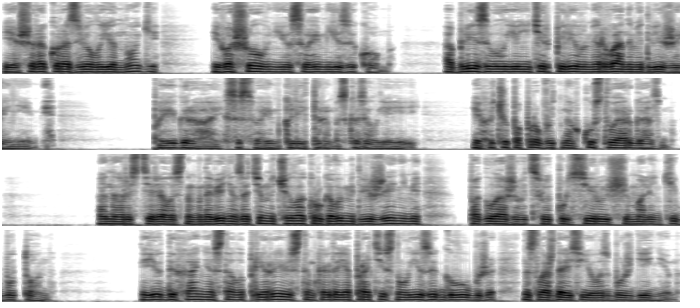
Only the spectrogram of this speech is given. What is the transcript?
я широко развел ее ноги и вошел в нее своим языком, облизывал ее нетерпеливыми рваными движениями. «Поиграй со своим клитором», — сказал я ей. «Я хочу попробовать на вкус твой оргазм». Она растерялась на мгновение, затем начала круговыми движениями поглаживать свой пульсирующий маленький бутон. Ее дыхание стало прерывистым, когда я протиснул язык глубже, наслаждаясь ее возбуждением.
